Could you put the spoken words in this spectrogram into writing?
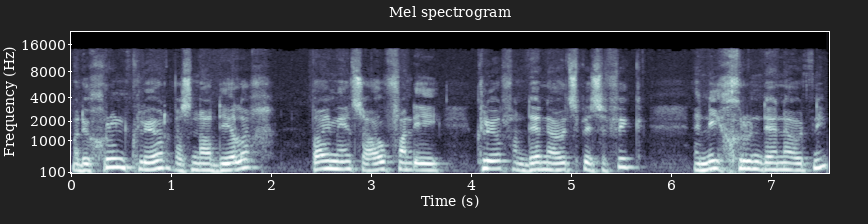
maar die groen kleur was nadelig. Baie mense hou van die kleur van dennhout spesifiek en nie groen dennhout nie.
